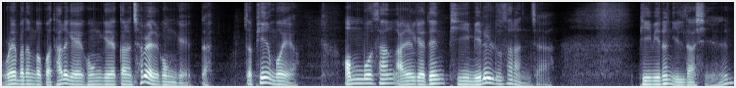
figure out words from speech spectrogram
의뢰받은 것과 다르게 공개했거나 차별 공개했다. 자, B는 뭐예요? 업무상 알게 된 비밀을 누설한 자. 비밀은 1-1.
